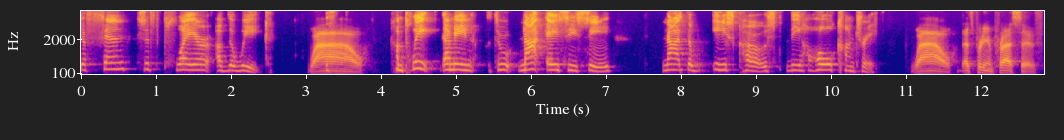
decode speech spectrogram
defensive player of the week. Wow. Complete, I mean, through not ACC, not the East Coast, the whole country. Wow, that's pretty impressive.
